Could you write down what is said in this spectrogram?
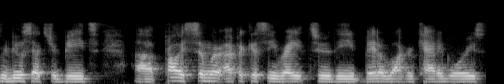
reduce extra beats. Uh, probably similar efficacy rate to the beta blocker categories.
